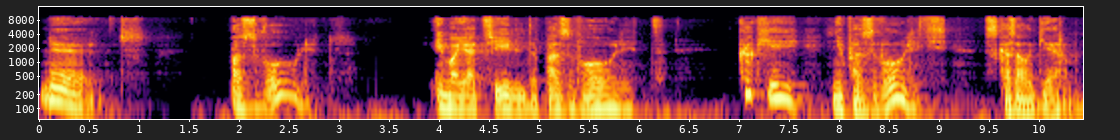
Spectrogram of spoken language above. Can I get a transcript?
Нет, позволит. И моя Тильда позволит. Как ей не позволить, сказал Герман.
